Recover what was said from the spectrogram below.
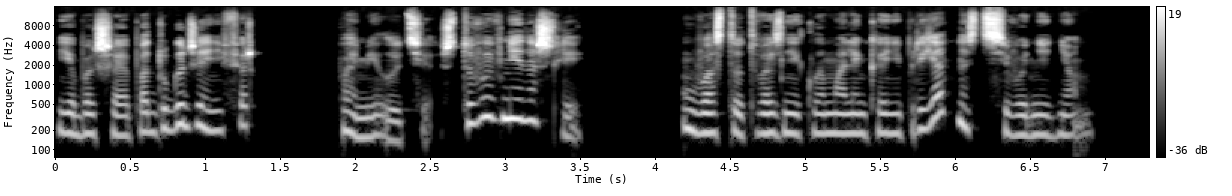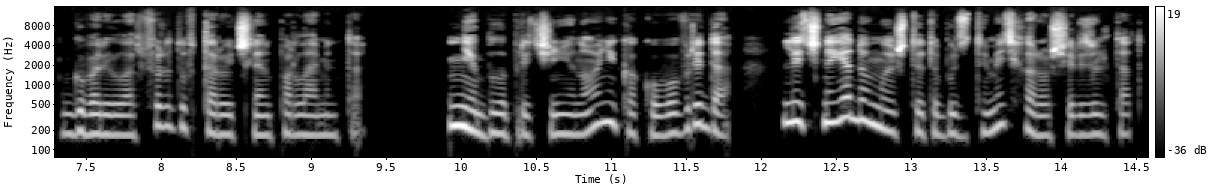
Я большая подруга Дженнифер. Помилуйте, что вы в ней нашли? «У вас тут возникла маленькая неприятность сегодня днем?» — говорил Альфреду второй член парламента. «Не было причинено никакого вреда. Лично я думаю, что это будет иметь хороший результат.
